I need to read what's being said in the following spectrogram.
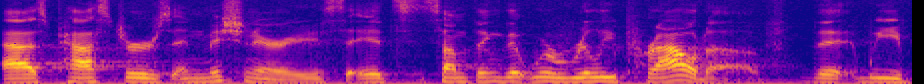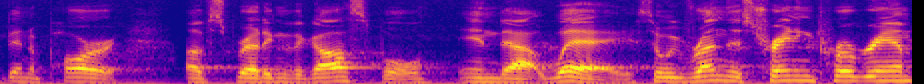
as pastors and missionaries. It's something that we're really proud of, that we've been a part of spreading the gospel in that way. So we've run this training program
